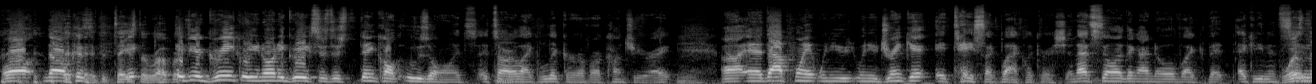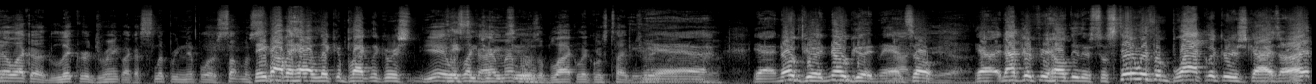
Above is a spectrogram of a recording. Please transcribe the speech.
Well, no, because The taste of rubber. If you're Greek or you know any Greeks, there's this thing called ouzo. It's it's our like liquor of our country, right? Uh, and at that point, when you when you drink it, it tastes like black licorice, and that's the only thing I know of like that I could even. say Wasn't that- there like a liquor drink, like a slippery nipple or something? They probably had a liquor black licorice. yeah, it was like I remember too. it was a black licorice type drink. like, Yeah. yeah, no good, no good, man. Not so, good, yeah. not good for your health either. So stay away from black guys. All right.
